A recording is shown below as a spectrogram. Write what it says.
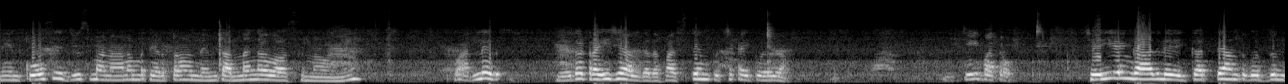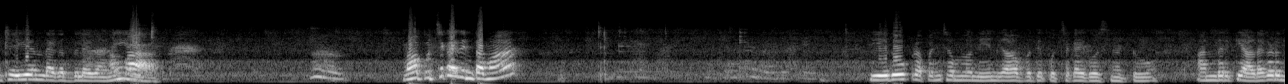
నేను కోసి చూసి మా నానమ్మ తిడతా ఉంది ఎంత అందంగా కోస్తున్నావని పర్లేదు ఏదో ట్రై చేయాలి కదా ఫస్ట్ టైం పుచ్చకాయ కోయడం. చేయి పత్రం. చెయ్యేం కాదులే కత్తే అంత గొద్దును చెయ్యేం తగ్గద్దులే కానీ మా పుచ్చకాయ తింటామా? ఏదో ప్రపంచంలో నేను కాకపోతే పుచ్చకాయ కోసినట్టు అందరికీ అడగడం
